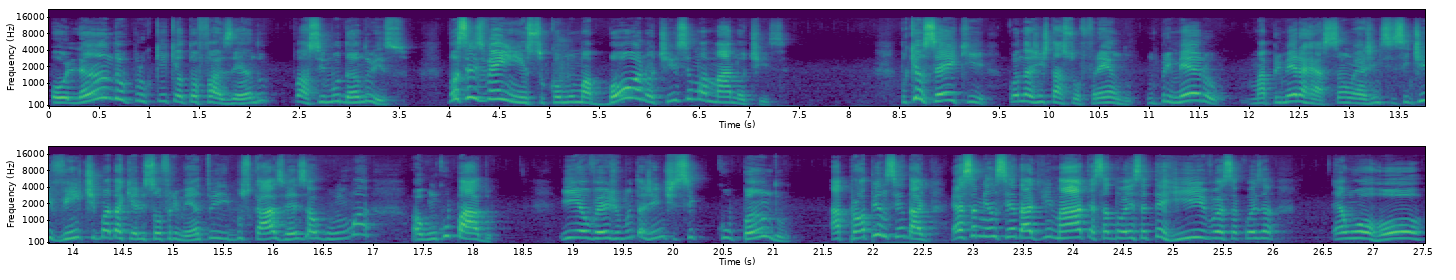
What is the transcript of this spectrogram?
olhando para o que, que eu estou fazendo, posso ir mudando isso. Vocês veem isso como uma boa notícia ou uma má notícia? Porque eu sei que quando a gente está sofrendo, um primeiro, uma primeira reação é a gente se sentir vítima daquele sofrimento e buscar, às vezes, alguma, algum culpado. E eu vejo muita gente se culpando a própria ansiedade. Essa minha ansiedade me mata, essa doença é terrível, essa coisa é um horror.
